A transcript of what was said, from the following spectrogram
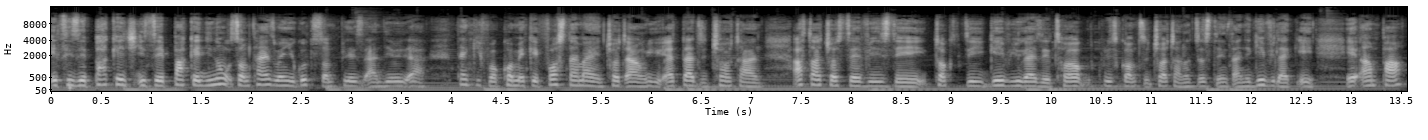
it is a package it's a package. You know sometimes when you go to some place and they uh, thank you for coming. Okay first time i in church and you enter the church and after church service they talk they gave you guys a talk please come to church and all those things. And they give you like a a amper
